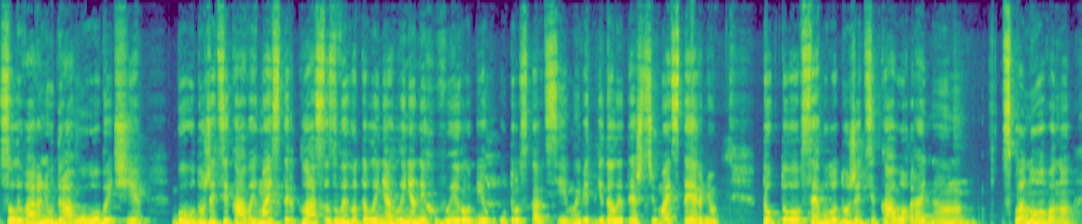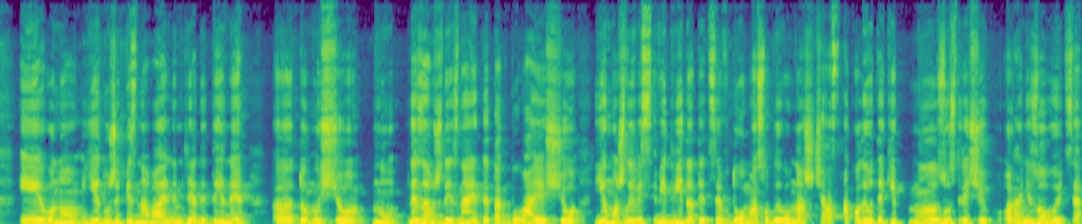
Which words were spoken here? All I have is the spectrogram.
соливарню Драгобичі. Був дуже цікавий майстер-клас з виготовлення глиняних виробів у Трускавці. Ми відвідали теж цю майстерню. Тобто, все було дуже цікаво ем, сплановано, і воно є дуже пізнавальним для дитини, е, тому що ну, не завжди, знаєте, так буває, що є можливість відвідати це вдома, особливо в наш час. А коли такі зустрічі організовуються,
